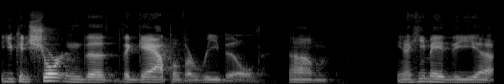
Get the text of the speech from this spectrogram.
you can shorten the the gap of a rebuild. Um, you know, he made the uh,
